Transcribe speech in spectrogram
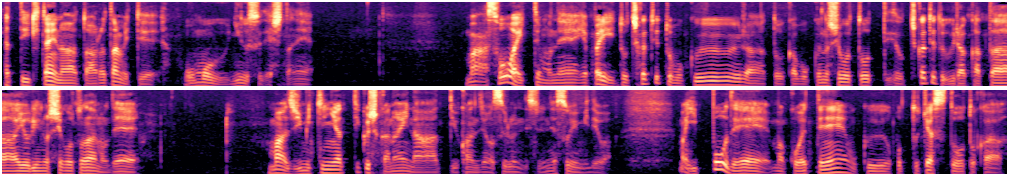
やっていきたいなと改めて思うニュースでしたね。まあそうは言ってもね、やっぱりどっちかというと僕らとか僕の仕事ってどっちかというと裏方寄りの仕事なので、まあ地道にやっていくしかないなっていう感じはするんですよね、そういう意味では。まあ一方で、まあこうやってね、僕、ポッドキャストとか、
